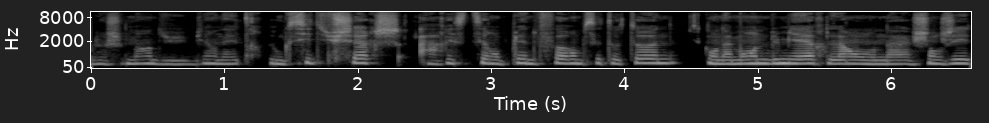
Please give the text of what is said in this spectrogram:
le chemin du bien-être. Donc si tu cherches à rester en pleine forme cet automne, qu'on a moins de lumière, là on a changé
